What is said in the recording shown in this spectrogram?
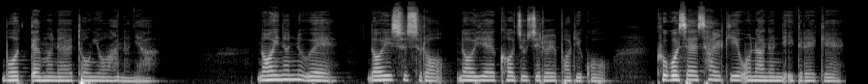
뭐 때문에 동요하느냐. 너희는 왜 너희 스스로 너희의 거주지를 버리고 그곳에 살기 원하는 이들에게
